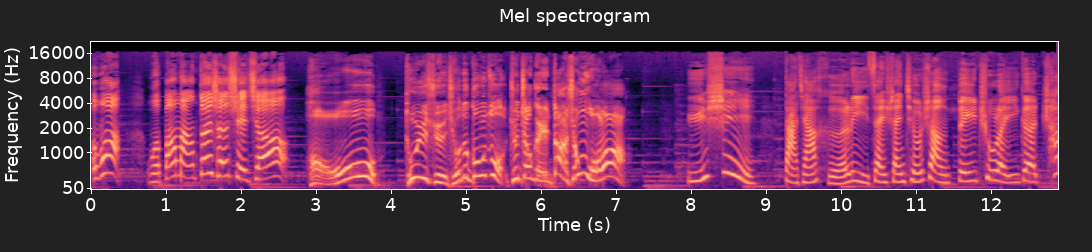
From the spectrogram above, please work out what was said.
不。我帮忙堆成雪球。好，推雪球的工作就交给大熊我了。于是大家合力在山丘上堆出了一个超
